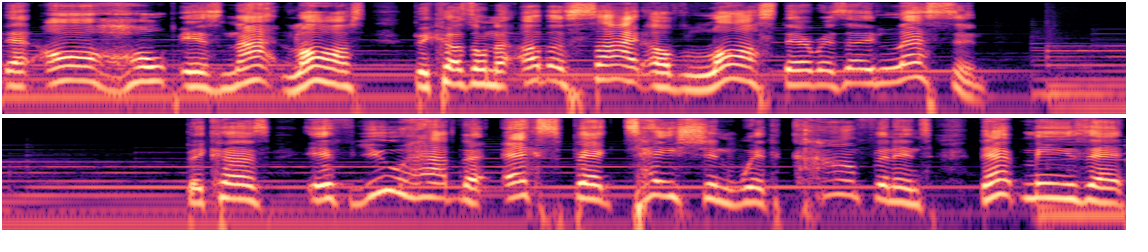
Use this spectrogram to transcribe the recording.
that all hope is not lost because on the other side of loss, there is a lesson. Because if you have the expectation with confidence, that means that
